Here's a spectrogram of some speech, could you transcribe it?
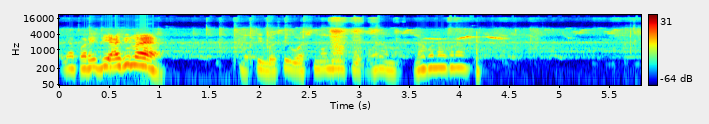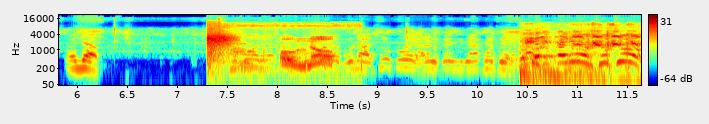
એટલે ફરીથી આ શું લાયા? બધી બધી વસમાં નાખો. નાખો નાખો નાખો. બુડા શું કોઈ હેરાન કરી નાખે છે? શું કર્યું? શું શું?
